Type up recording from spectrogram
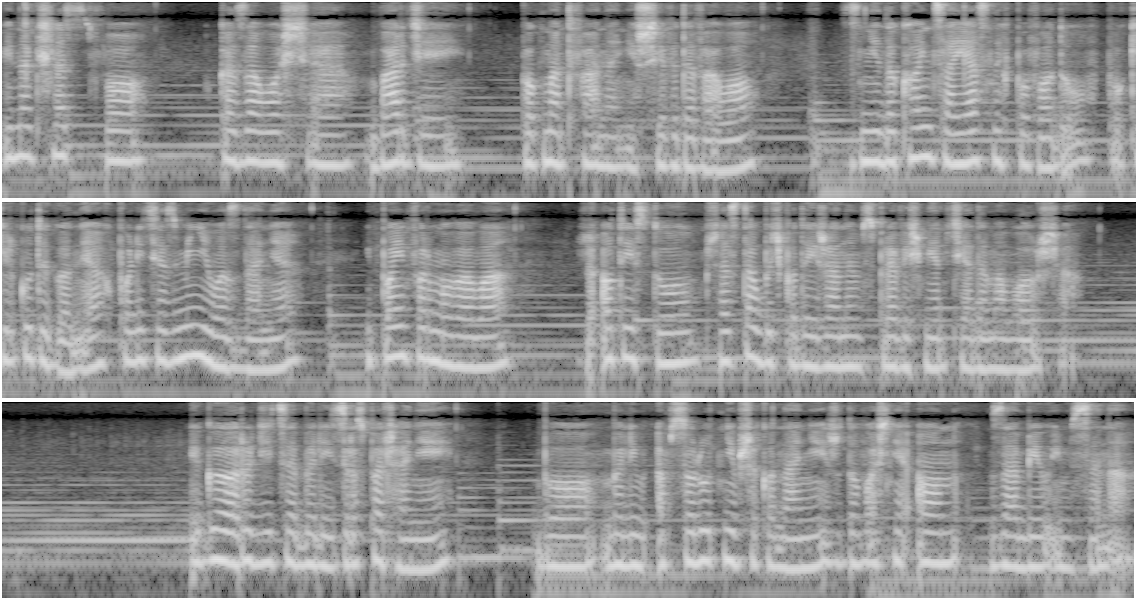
Jednak śledztwo okazało się bardziej pogmatwane niż się wydawało. Z nie do końca jasnych powodów, po kilku tygodniach policja zmieniła zdanie i poinformowała, że Otis tu przestał być podejrzanym w sprawie śmierci Adama Walsha. Jego rodzice byli zrozpaczeni, bo byli absolutnie przekonani, że to właśnie on zabił im syna.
